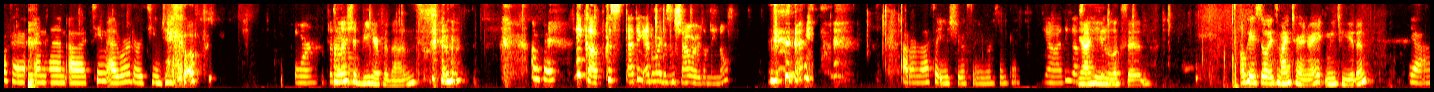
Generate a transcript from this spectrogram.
Okay, and then uh, Team Edward or Team Jacob? Or Emma should be here for that. okay. Jacob, because I think Edward doesn't shower or something. No. I don't know. That's what you should say or something. Yeah, I think that's. yeah, he thing. looks it. Okay, so it's my turn, right? Me to Youdon. Yeah.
